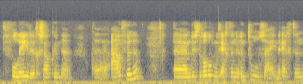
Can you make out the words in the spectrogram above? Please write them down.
volledig zou kunnen aanvullen. Ehm, dus de robot moet echt een, een tool zijn, echt een,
